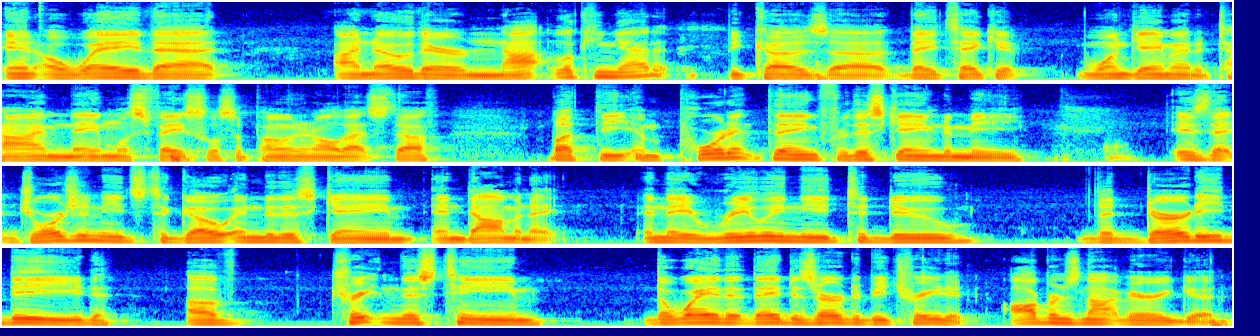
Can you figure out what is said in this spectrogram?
in a way that I know they're not looking at it because uh, they take it one game at a time, nameless, faceless opponent, all that stuff. But the important thing for this game to me is that Georgia needs to go into this game and dominate. And they really need to do the dirty deed of treating this team the way that they deserve to be treated. Auburn's not very good.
